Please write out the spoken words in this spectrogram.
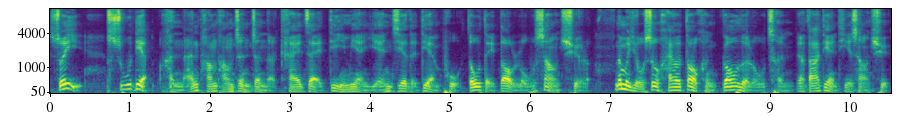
所以书店很难堂堂正正的开在地面沿街的店铺，都得到楼上去了。那么有时候还要到很高的楼层，要搭电梯上去。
